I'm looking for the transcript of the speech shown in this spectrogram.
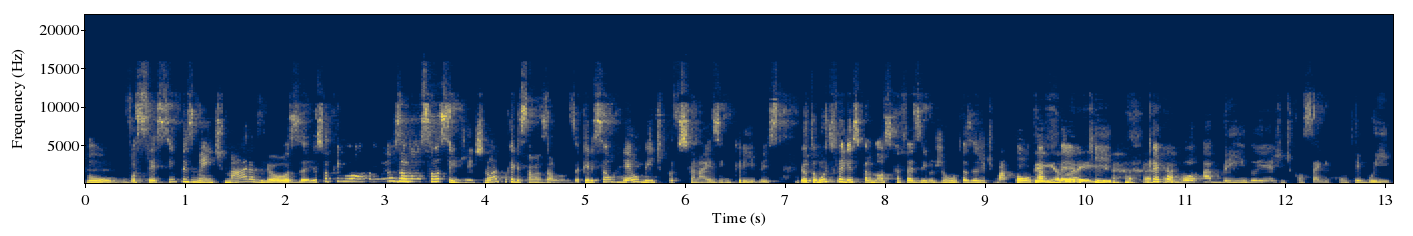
Lu, você é simplesmente maravilhosa. Eu só tenho. Meus alunos são assim, gente. Não é porque eles são meus alunos, é que eles são realmente profissionais incríveis. Eu estou muito feliz pelo nosso cafezinho juntas. A gente marcou um Sim, café adorei. aqui que acabou abrindo e a gente consegue contribuir.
